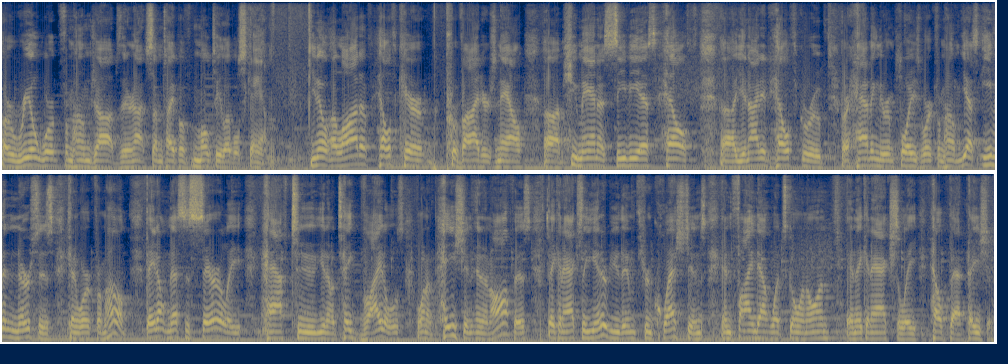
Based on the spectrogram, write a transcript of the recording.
are real work from home jobs. They're not some type of multi-level scam you know a lot of healthcare providers now uh, Humana CVS Health uh, United Health Group are having their employees work from home. Yes even nurses can work from home. They don't necessarily have to you know take vitals on a patient in an office. They can actually interview them through questions and find out what's going on and they can actually help that patient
